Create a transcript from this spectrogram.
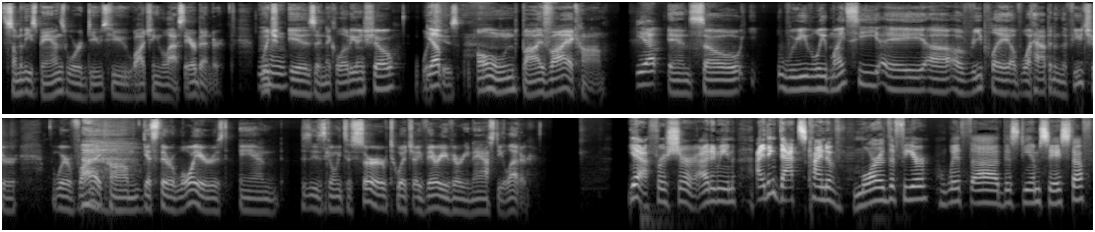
some of these bands were due to watching The Last Airbender, which Mhm. is a Nickelodeon show, which Yep. is owned by Viacom. Yep. And so we we might see a uh, a replay of what happened in the future, where Viacom gets their lawyers and is- is going to serve Twitch a very very nasty letter. Yeah, for sure. I mean, I think that's kind of more of the fear with uh, this DMCA stuff,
